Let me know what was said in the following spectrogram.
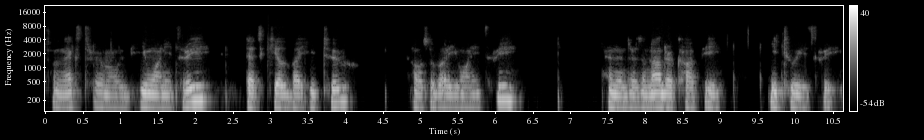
so the next term will be E1, E3, that's killed by E2, also by E1, E3. And then there's another copy E2, E3.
